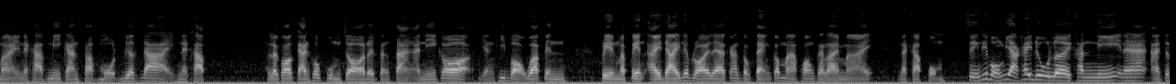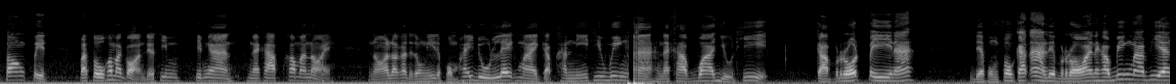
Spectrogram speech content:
หม่ๆนะครับมีการปรับโหมดเลือกได้นะครับแล้วก็การควบคุมจออะไรต่างๆ อันนี้ก็อย่างที่บอกว่าเป็นเปลี่ยนมาเป็นไอไดเรียบร้อยแล้วการตกแต่งก็มาพร้อมกับลายไม้นะครับผมสิ่งที่ผมอยากให้ดูเลยคันนี้นะฮะอาจจะต้องปิดประตูเข้ามาก่อนเดี๋ยวทีมทีมงานนะครับเข้ามาหน่อยเนาะแล้วก็เดี๋ยวตรงนี้เดี๋ยวผมให้ดูเลขไมล์กับคันนี้ที่วิ่งมานะครับว่าอยู่ที่กับรถปีนะ เดี๋ยวผมโฟกัสอะเรียบร้อยนะครับวิ่งมาเพียง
